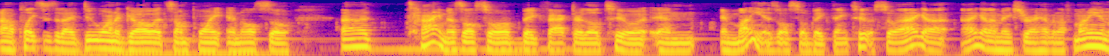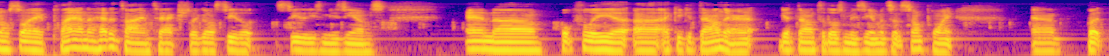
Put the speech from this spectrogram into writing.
uh, places that I do want to go at some point, and also uh, time is also a big factor though too, and and money is also a big thing too. So I got I gotta make sure I have enough money, and also I plan ahead of time to actually go see the see these museums, and uh, hopefully uh, uh, I could get down there get down to those museums at some point. Uh, but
